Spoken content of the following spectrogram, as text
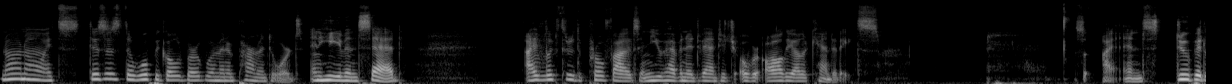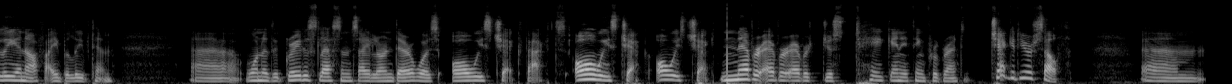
no, no, it's this is the Whoopi Goldberg Women Empowerment Awards. And he even said, I've looked through the profiles and you have an advantage over all the other candidates. So I, and stupidly enough, I believed him. Uh, one of the greatest lessons I learned there was always check facts. Always check. Always check. Never, ever, ever just take anything for granted. Check it yourself. Um,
